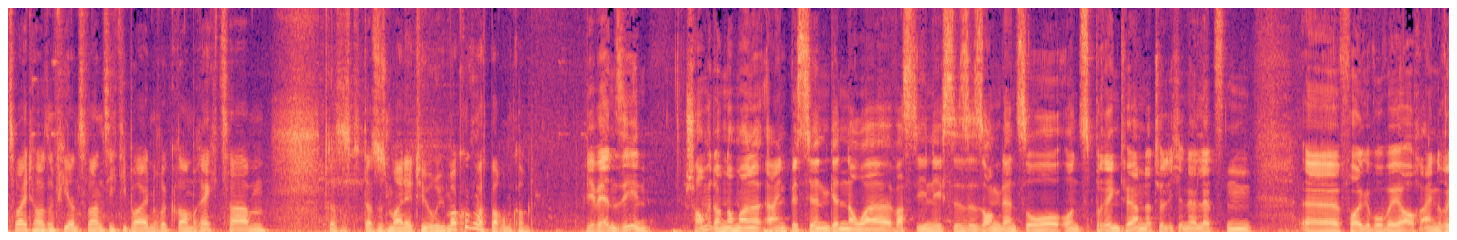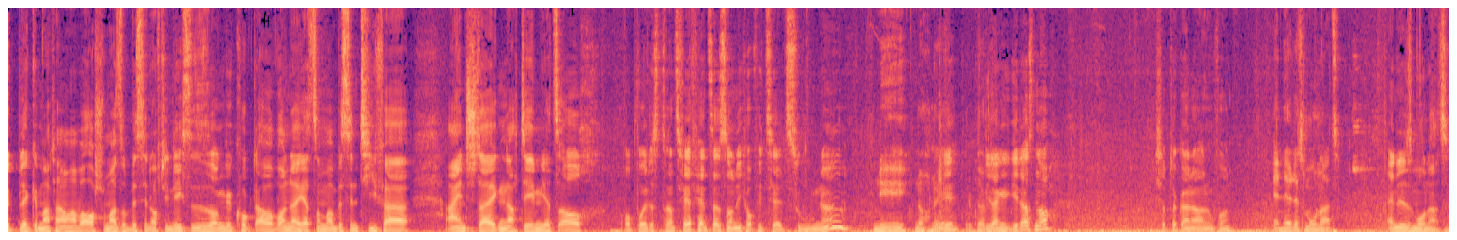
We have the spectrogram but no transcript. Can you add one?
2024 die beiden Rückraum rechts haben. Das ist, das ist meine Theorie. Mal gucken, was bei rumkommt. Wir werden sehen. Schauen wir doch noch mal ein bisschen genauer, was die nächste Saison denn so uns bringt. Wir haben natürlich in der letzten äh, Folge, wo wir ja auch einen Rückblick gemacht haben, haben wir auch schon mal so ein bisschen auf die nächste Saison geguckt, aber wollen da jetzt noch mal ein bisschen tiefer einsteigen, nachdem jetzt auch, obwohl das Transferfenster ist noch nicht offiziell zu, ne? Nee, noch nicht. Nee? Wie lange geht das noch? Ich habe da keine Ahnung von. Ende des Monats. Ende des Monats.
